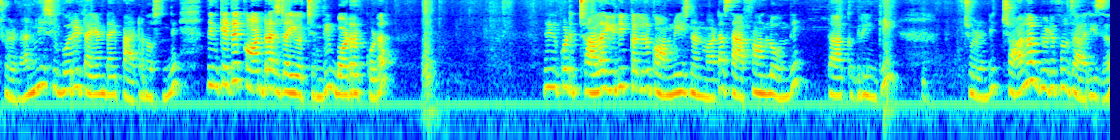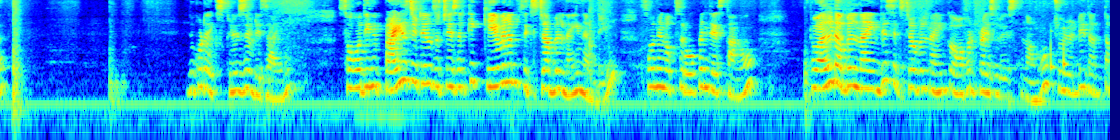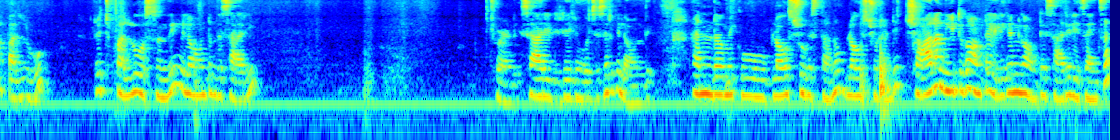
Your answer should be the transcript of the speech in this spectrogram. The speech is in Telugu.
చూడండి అన్ని shibori tie and dye pattern వస్తుంది. దీనికైతే కాంట్రాస్ట్ డై వచ్చింది బార్డర్ కూడా. దీనికి కూడా చాలా యూనిక్ కలర్ కాంబినేషన్ అనమాట సాఫ్రాన్లో ఉంది డార్క్ గ్రీన్కి చూడండి చాలా బ్యూటిఫుల్ శారీస్ ఇది కూడా ఎక్స్క్లూజివ్ డిజైన్ సో దీని ప్రైస్ డీటెయిల్స్ వచ్చేసరికి కేవలం సిక్స్ డబల్ నైన్ అండి. సో నేను ఒకసారి ఓపెన్ చేస్తాను. ట్వెల్వ్ డబల్ నైన్ది సిక్స్ డబల్ నైన్కి ఆఫర్ ప్రైస్లో ఇస్తున్నాము చూడండి ఇదంతా పళ్ళు. రిచ్ పళ్ళు వస్తుంది. ఇలా ఉంటుంది శారీ. చూడండి శారీ డీటెయిలింగ్ వచ్చేసరికి ఇలా ఉంది. అండ్ మీకు బ్లౌజ్ చూపిస్తాను. బ్లౌజ్ చూడండి చాలా నీట్గా ఉంటాయి ఎలిగెంట్గా ఉంటాయి శారీ డిజైన్స్.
